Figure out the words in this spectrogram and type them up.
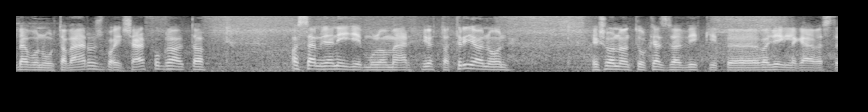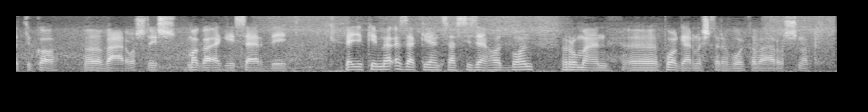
bevonult a városba és elfoglalta. Aztán ugye négy év múlva már jött a Trianon, és onnantól kezdve végképp, vagy végleg elvesztettük a, a várost és maga egész Erdélyt. de egyébként már 1916-ban román polgármestere volt a városnak.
